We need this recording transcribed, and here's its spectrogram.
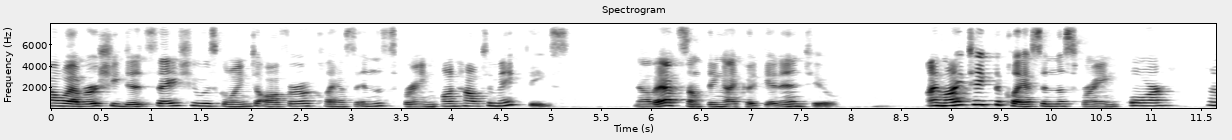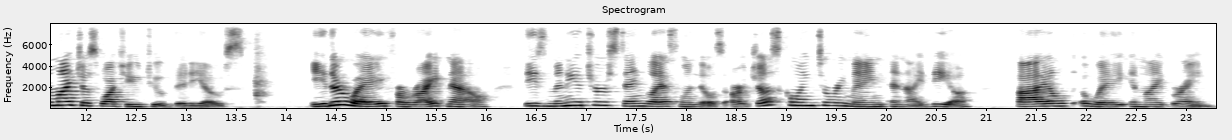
However, she did say she was going to offer a class in the spring on how to make these. Now, that's something I could get into. I might take the class in the spring, or I might just watch YouTube videos. Either way, for right now, these miniature stained glass windows are just going to remain an idea filed away in my brain.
